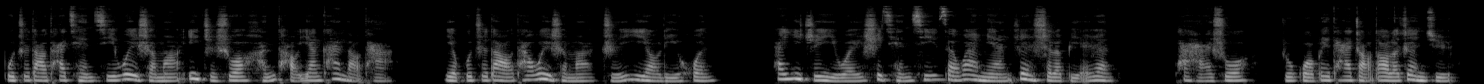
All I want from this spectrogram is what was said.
不知道他前妻为什么一直说很讨厌看到他，也不知道他为什么执意要离婚。他一直以为是前妻在外面认识了别人。他还说，如果被他找到了证据，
